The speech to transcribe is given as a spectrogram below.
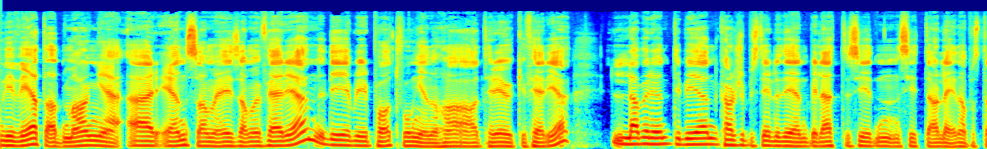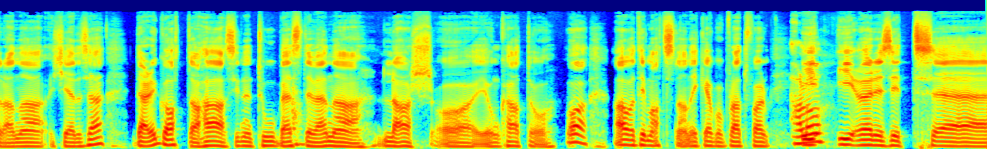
Vi vet at mange er ensomme i sommerferien. De blir påtvungen å ha tre uker ferie. Labbe rundt i byen, kanskje bestille de en billett til Syden, sitte alene på stranda, kjede seg. Da er det godt å ha sine to beste venner, Lars og Jon Cato, og av og til Mats når han ikke er på plattform, i, Hallo? i øret sitt eh,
